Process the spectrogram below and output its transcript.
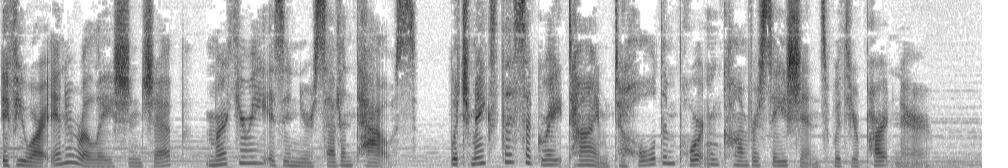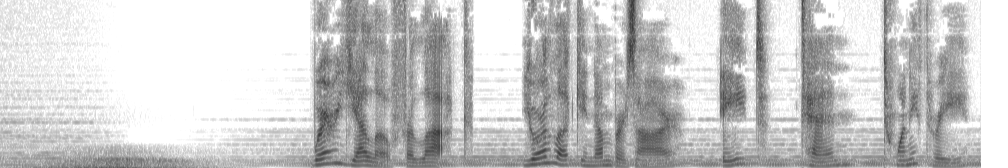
If you are in a relationship, Mercury is in your seventh house, which makes this a great time to hold important conversations with your partner. Wear yellow for luck. Your lucky numbers are 8, 10, 23,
